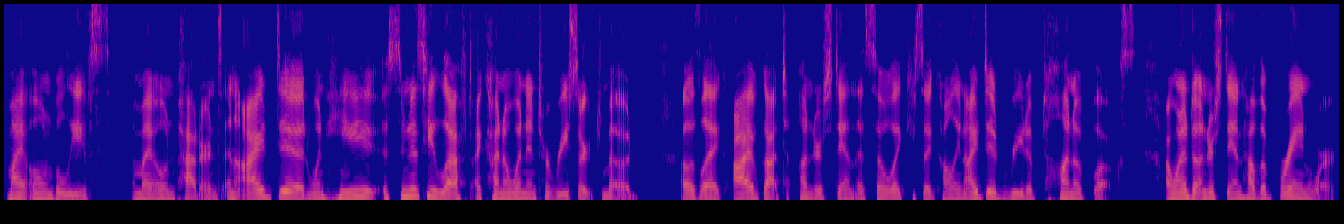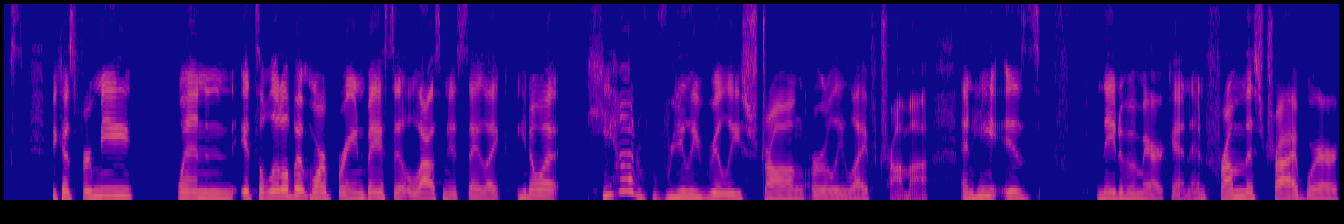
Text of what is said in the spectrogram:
my own beliefs and my own patterns. And I did when he, as soon as he left, I kind of went into research mode. I was like, I've got to understand this. So, like you said, Colleen, I did read a ton of books. I wanted to understand how the brain works because for me, when it's a little bit more brain based, it allows me to say, like, you know what? He had really, really strong early life trauma, and he is Native American and from this tribe where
